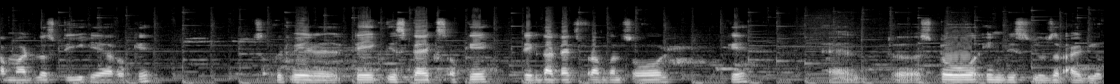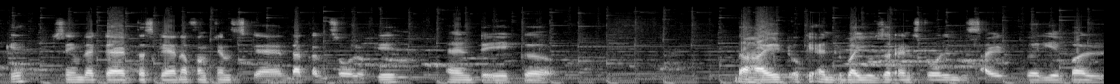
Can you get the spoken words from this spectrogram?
a modulus d here okay so it will take this text okay? Take the text from console okay? And uh, store in this user id okay? Same like that the scanf function scan the console okay? And take uh, the height okay? Entered by user and store in this height variable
